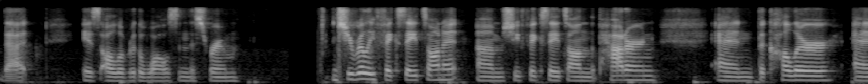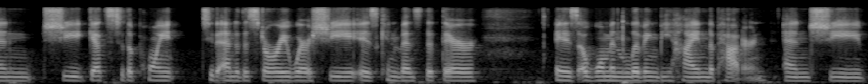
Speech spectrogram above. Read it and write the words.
that is all over the walls in this room. And she really fixates on it. Um, she fixates on the pattern and the color, and she gets to the point to the end of the story where she is convinced that there is a woman living behind the pattern, and she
